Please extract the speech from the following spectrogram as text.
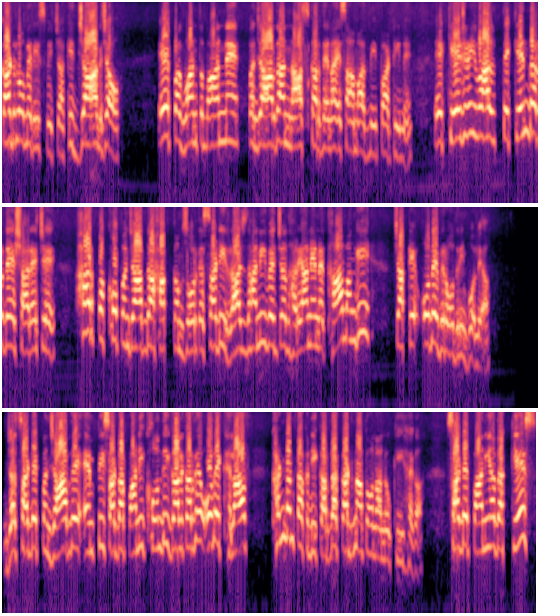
ਕੱਢ ਲਓ ਮੇਰੀ ਸਪੀਚਾਂ, ਕਿ ਜਾਗ ਜਾਓ। ਇਹ ਭਗਵੰਤ ਮਾਨ ਨੇ ਪੰਜਾਬ ਦਾ ਨਾਸ ਕਰ ਦੇਣਾ ਇਸ ਆਮ ਆਦਮੀ ਪਾਰਟੀ ਨੇ। ਇਹ ਕੇਜਰੀਵਾਲ ਤੇ ਕੇਂਦਰ ਦੇ ਇਸ਼ਾਰੇ 'ਚ ਹਰ ਪੱਖੋਂ ਪੰਜਾਬ ਦਾ ਹੱਕ ਕਮਜ਼ੋਰ ਕਰ ਸਾਡੀ ਰਾਜਧਾਨੀ ਵਿੱਚ ਜਦ ਹਰਿਆਣੇ ਨੇ ਥਾਂ ਮੰਗੀ, ਚੱਕ ਕੇ ਉਹਦੇ ਵਿਰੋਧ ਨਹੀਂ ਬੋਲਿਆ। ਜਦ ਸਾਡੇ ਪੰਜਾਬ ਦੇ ਐਮਪੀ ਸਾਡਾ ਪਾਣੀ ਖੋਣ ਦੀ ਗੱਲ ਕਰਦੇ, ਉਹਦੇ ਖਿਲਾਫ ਖੰਡਨ ਤੱਕ ਨਹੀਂ ਕਰਦਾ, ਕੱਢਣਾ ਤਾਂ ਉਹਨਾਂ ਨੂੰ ਕੀ ਹੈਗਾ। ਸਾਡੇ ਪਾਣੀਆਂ ਦਾ ਕੇਸ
